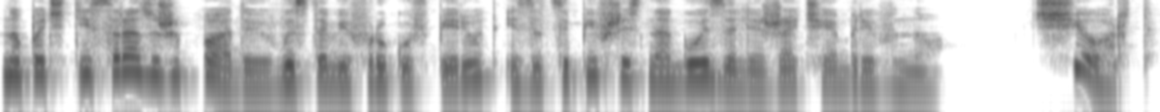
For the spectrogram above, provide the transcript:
Но почти сразу же падаю, выставив руку вперед и зацепившись ногой за лежачее бревно. Черт!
